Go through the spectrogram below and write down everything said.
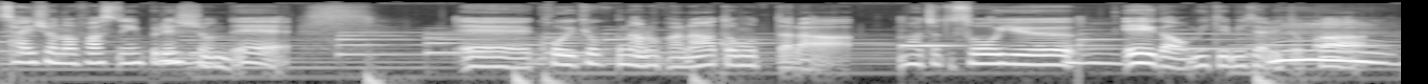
最初のファーストインプレッションで、えーこういう曲なのかなと思ったら、まあ、ちょっとそういううん映画を見てみたりとか、うん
